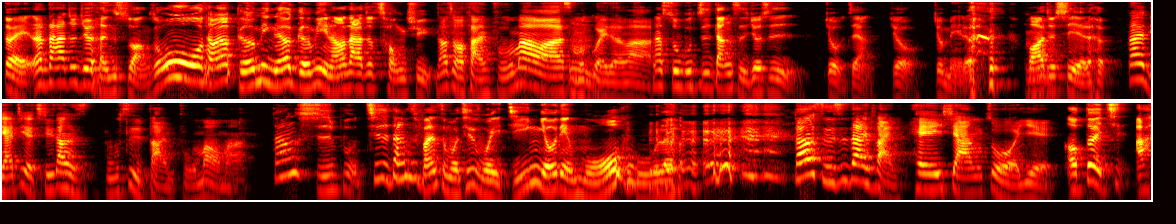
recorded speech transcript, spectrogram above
对，那大家就觉得很爽，说哦，台湾要革命了，要革命，然后大家就冲去，然后什么反服贸啊，什么鬼的嘛。那殊不知当时就是。就这样，就就没了，花就谢了。嗯、但是你还记得，其实当时不是反服贸吗？当时不，其实当时反什么？其实我已经有点模糊了。当时是在反黑箱作业。哦，对，其啊，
